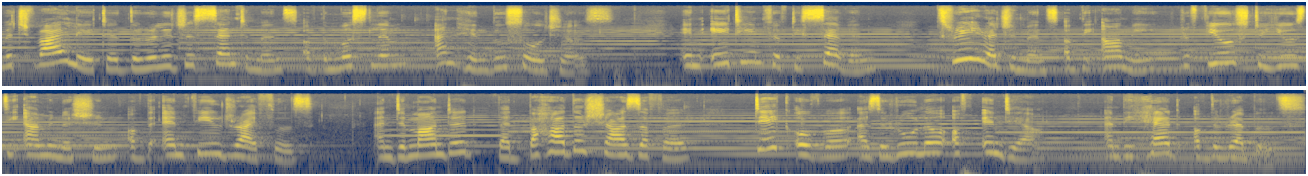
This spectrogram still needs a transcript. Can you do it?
which violated the religious sentiments of the Muslim and Hindu soldiers. In 1857, three regiments of the army refused to use the ammunition of the Enfield rifles and demanded that Bahadur Shah Zafar take over as the ruler of India and the head of the rebels.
